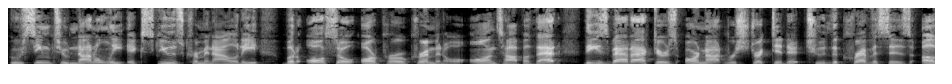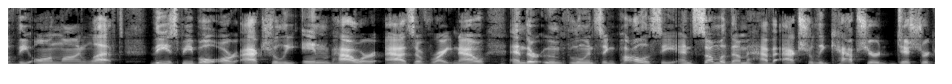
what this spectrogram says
who seem to not only excuse criminality, but also are pro-criminal. On top of that, these bad actors are not restricted to the crevices of the online left. These people are actually in power as of right now, and they're influencing policy, and some of them have actually captured district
